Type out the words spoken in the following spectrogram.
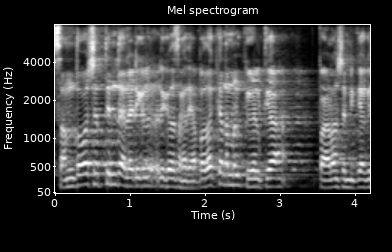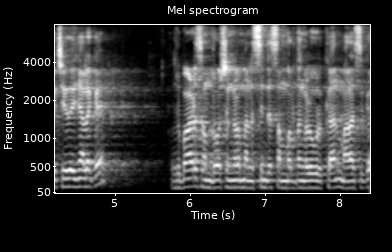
സന്തോഷത്തിന്റെ അലടികൾ എടുക്കുന്ന സംഗതി. അപ്പോൾ അതൊക്കെ നമ്മൾ കേൾക്കുക പാടാൻ ശ്രമിക്കുക ഒക്കെ ചെയ്ത് കഴിഞ്ഞാലൊക്കെ ഒരുപാട് സന്തോഷങ്ങൾ മനസ്സിന്റെ സമ്മർദ്ദങ്ങൾ കൊടുക്കാൻ മാനസിക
